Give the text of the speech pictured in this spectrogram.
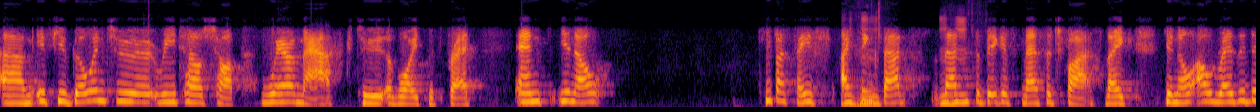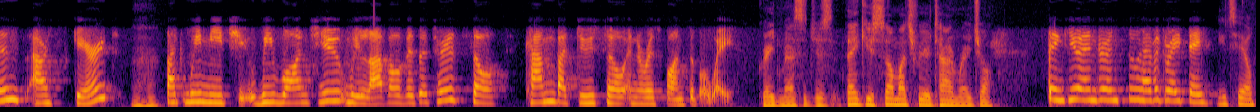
um, if you go into a retail shop, wear a mask to avoid the spread. And, you know, keep us safe. Mm-hmm. I think that's that's mm-hmm. the biggest message for us. Like, you know, our residents are scared, mm-hmm. but we need you. We want you. We love our visitors. So come, but do so in a responsible way. Great messages. Thank you so much for your time, Rachel. Thank you, Andrew and Sue. Have a great day. You too.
